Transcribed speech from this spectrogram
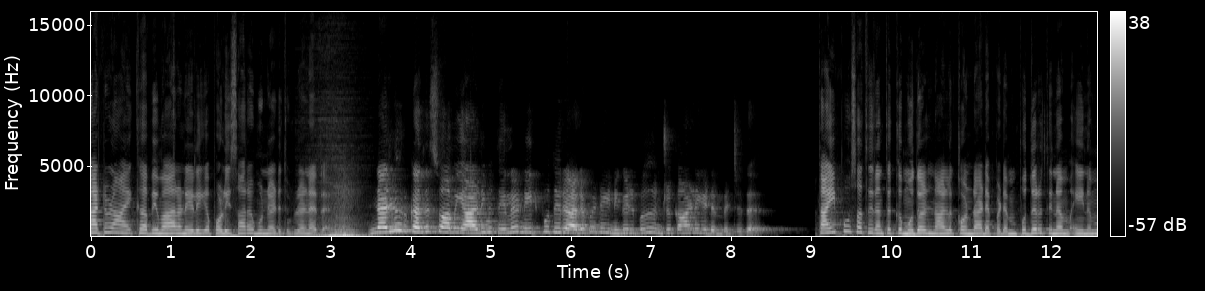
கட்டுநாயக்க விமான நிலைய போலீசார் முன்னெடுத்துள்ளனர். நல்லூர் கந்தசுவாமி ஆலயத்தில் நிற்புதிர் அறுவடை நிகழ்வு இன்று காலை இடம்பெற்றது. தைப்பூச தினத்துக்கு முதல் நாள் கொண்டாடப்படும் புதர் தினம் எனும்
